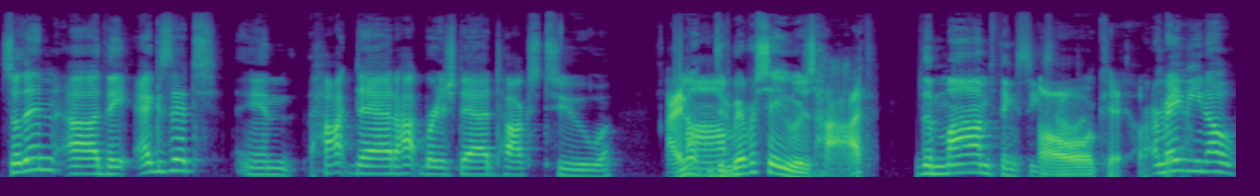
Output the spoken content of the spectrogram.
So then uh, they exit, and Hot Dad, Hot British Dad, talks to I don't. Mom. Did we ever say he was hot? the mom. Thinks he's oh, hot. okay. Or maybe you know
